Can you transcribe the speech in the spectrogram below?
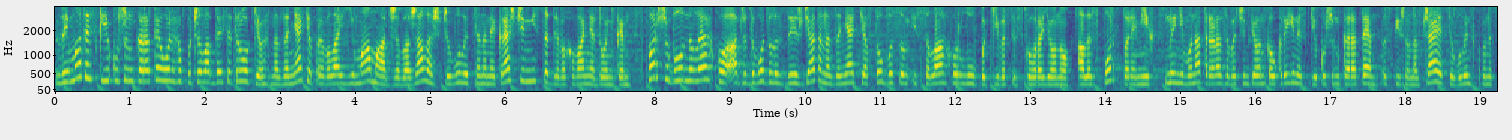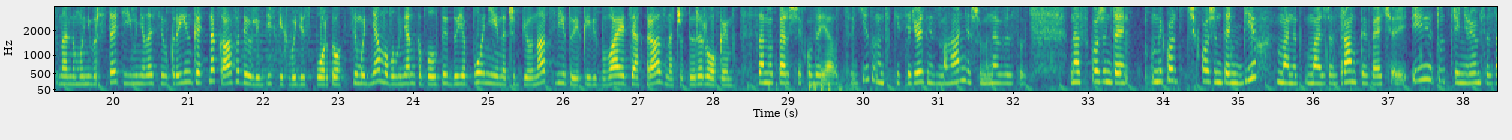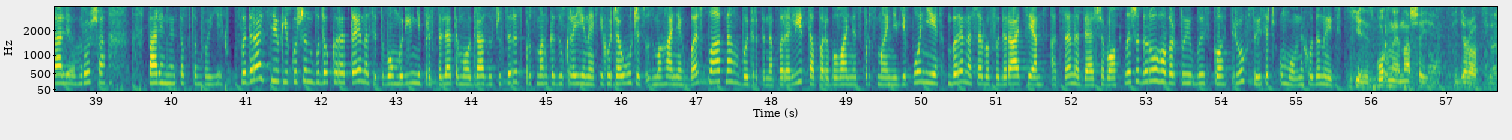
Займатися к'якушин карате Ольга почала в 10 років. На заняття привела її мама, адже вважала, що вулиця не найкраще місце для виховання доньки. Спершу було нелегко, адже доводилось доїжджати на заняття автобусом із села Хорлупи Ківерцівського району. Але спорт переміг. Нині вона триразова чемпіонка України з к'якушин карате. Успішно навчається у Волинському національному університеті імені Лесі Українки на кафедрі олімпійських видів спорту. Цими днями волинянка полетить до Японії на чемпіонат світу, який відбувається раз на 4 роки. Це саме перше, коли я от їду на такі серйозні змагання, що мене везуть. У нас кожен день, не ко- кожен день біг, у мене майже зранку і ввечері. І тут тренуємося в залі груша, спарінги, тобто бої. Федерацію Кюкушин Будо Карате на світовому рівні представлятиме одразу чотири спортсменки з України. І хоча участь у змаганнях безплатна, витрати на переліт та перебування спортсменів в Японії бере на себе федерація, а це не дешево. Лише дорога вартує близько трьох тисяч умовних одиниць. Едет сборная нашей федерации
